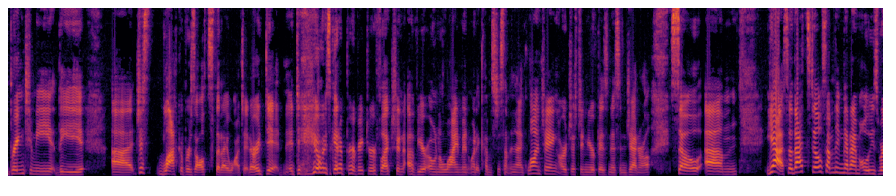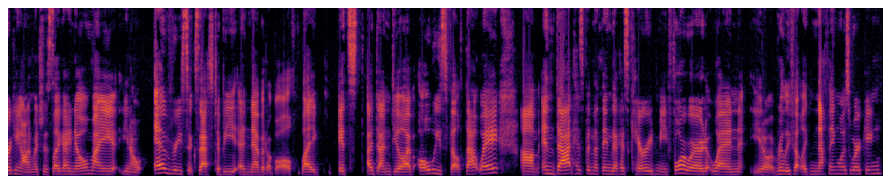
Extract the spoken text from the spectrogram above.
bring to me the uh, just lack of results that I wanted, or it did. It did. You always get a perfect reflection of your own alignment when it comes to something like launching or just in your business in general. So, um, yeah, so that's still something that I'm always working on, which is like I know my, you know, every success to be inevitable. Like it's a done deal. I've always felt that way, um, and that has been the thing that has carried me forward when you know it really felt like nothing was working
